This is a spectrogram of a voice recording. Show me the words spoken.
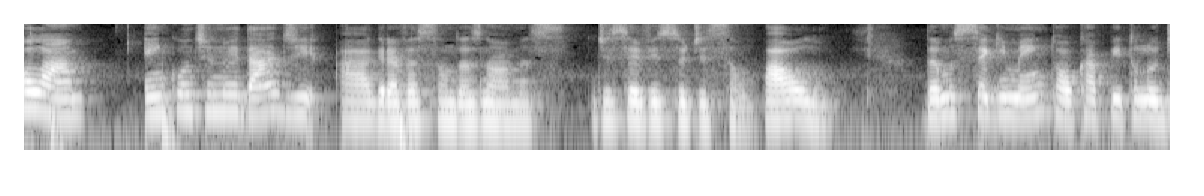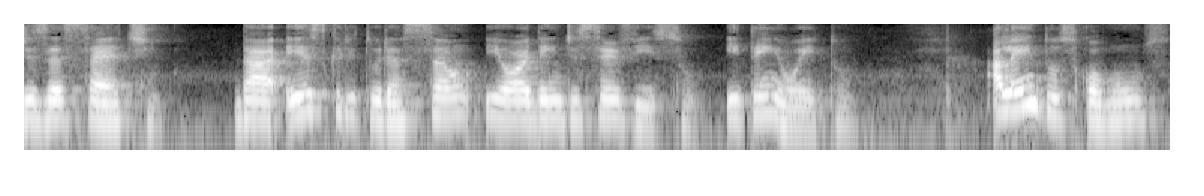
Olá! Em continuidade à gravação das normas de serviço de São Paulo, damos seguimento ao capítulo 17 da Escrituração e Ordem de Serviço, item 8. Além dos comuns,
